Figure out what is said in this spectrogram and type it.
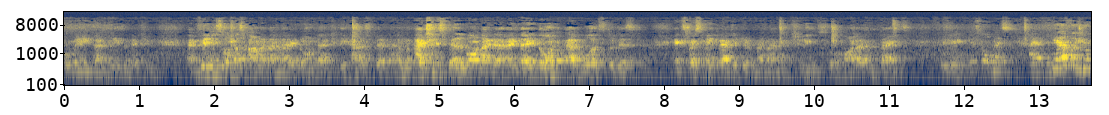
so many countries and actually I'm feeling so much honored and I don't actually have spell. I'm actually spellbound and, and I don't have words to just express my gratitude, man. I'm actually so honored and thanks. Really. Thank you so much. I'm here for you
